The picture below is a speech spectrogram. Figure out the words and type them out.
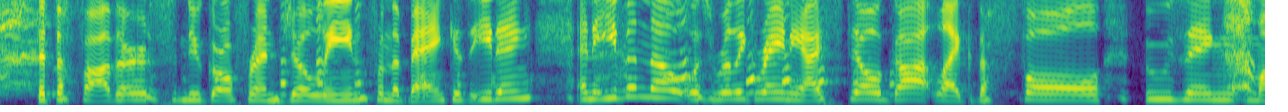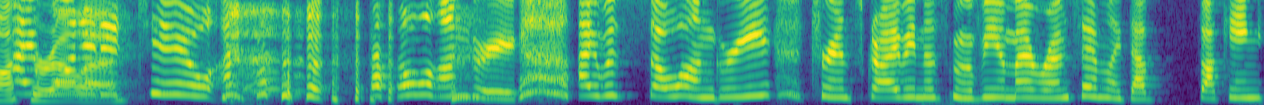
that the father's new girlfriend, Jolene from the bank, is eating. And even though it was really grainy, I still got like the full oozing mozzarella. I wanted it too. I was so hungry. I was so hungry transcribing this movie in my room today. I'm like that fucking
